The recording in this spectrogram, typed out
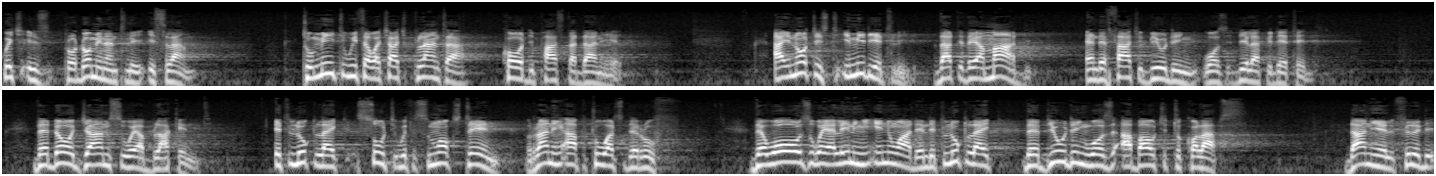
which is predominantly Islam, to meet with our church planter called Pastor Daniel. I noticed immediately that their mud and the thatch building was dilapidated. The door jambs were blackened. It looked like soot with smoke stain running up towards the roof. The walls were leaning inward, and it looked like the building was about to collapse. Daniel filled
